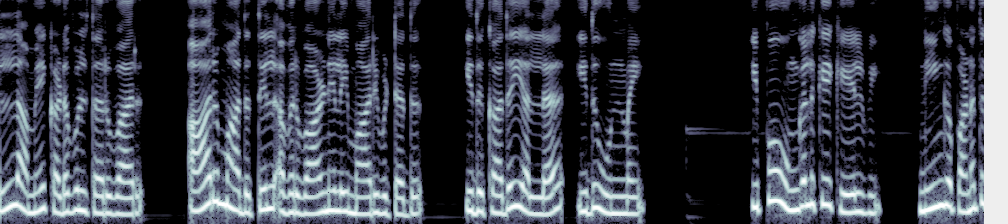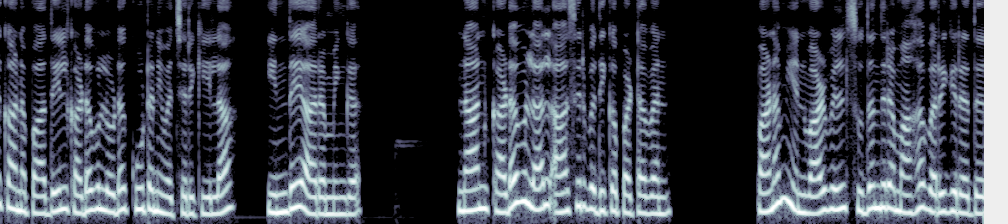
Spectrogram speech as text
எல்லாமே கடவுள் தருவார். ஆறு மாதத்தில் அவர் வாழ்நிலை மாறிவிட்டது. இது கதை அல்ல இது உண்மை. இப்போ உங்களுக்கே கேள்வி நீங்க பணத்துக்கான பாதையில் கடவுளோட கூட்டணி வச்சிருக்கீங்களா இந்தே ஆரம்பிங்க. நான் கடவுளால் ஆசிர்வதிக்கப்பட்டவன். பணம் என் வாழ்வில் சுதந்திரமாக வருகிறது.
